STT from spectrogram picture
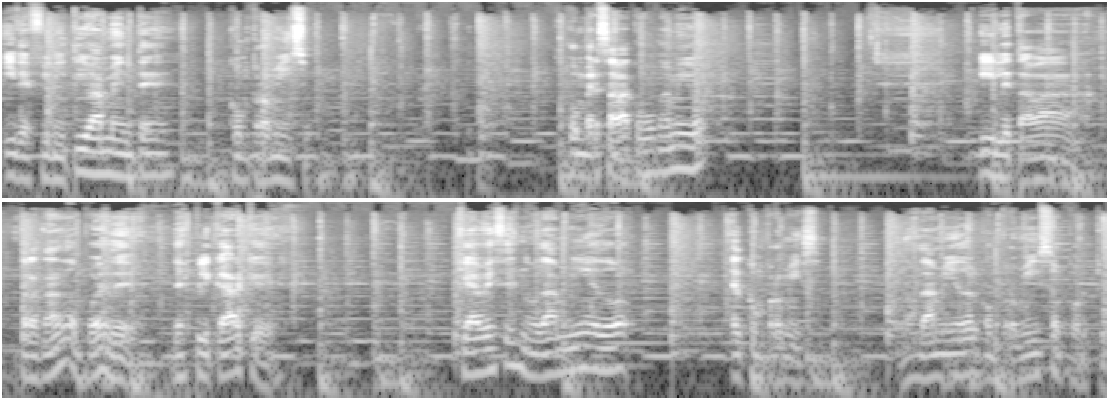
y definitivamente compromiso. Conversaba con un amigo y le estaba tratando pues de, explicar que, que a veces nos da miedo el compromiso. Nos da miedo el compromiso porque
